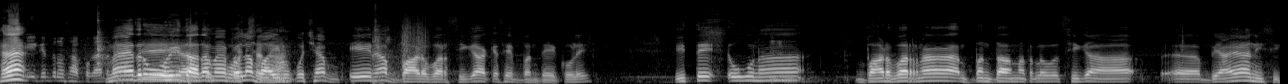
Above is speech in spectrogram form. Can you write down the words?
ਹੈ? ਇਹ ਕਿੱਧਰੋਂ ਸੱਪ ਕੱਢ ਮੈਂ ਇਹ ਉਹੀ ਤੂੰ ਮੈਂ ਪਹਿਲਾਂ ਬਾਈ ਨਾ। ਪੁੱਛਿਆ ਇਹ ਨਾ ਬਾੜਵਰ ਸੀਗਾ ਕਿਸੇ ਬੰਦੇ ਕੋਲੇ। ਇਤੇ ਉਹ ਨਾ ਬਾੜਵਰ ਨਾ ਬੰਦਾ ਮਤਲਬ ਸੀਗਾ ਵਿਆਹਿਆ ਨਹੀਂ ਸੀ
